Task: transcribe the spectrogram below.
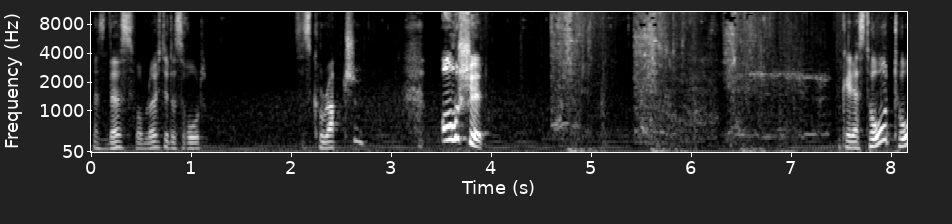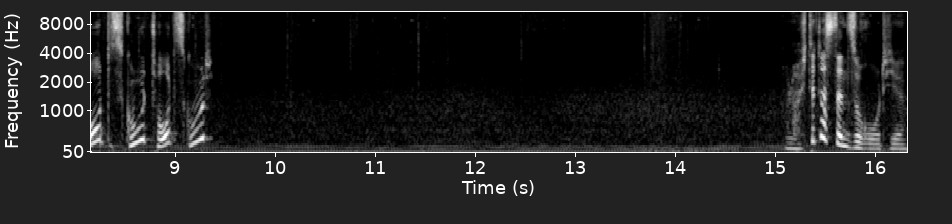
Was ist das? Warum leuchtet das rot? Ist das Corruption? Oh, shit! Okay, der ist tot, tot, ist gut, tot, ist gut. Warum leuchtet das denn so rot hier?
